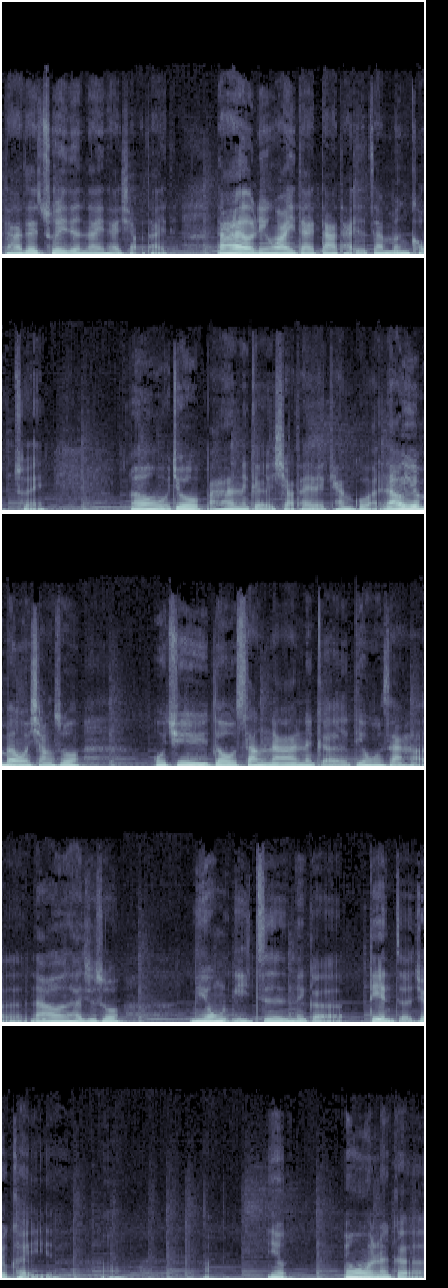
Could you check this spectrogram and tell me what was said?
他在吹的那一台小台的，他还有另外一台大台的在门口吹，然后我就把他那个小台的看过来，然后原本我想说我去楼上拿那个电风扇好了，然后他就说你用椅子那个垫着就可以了，哦，因为。因为我那个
